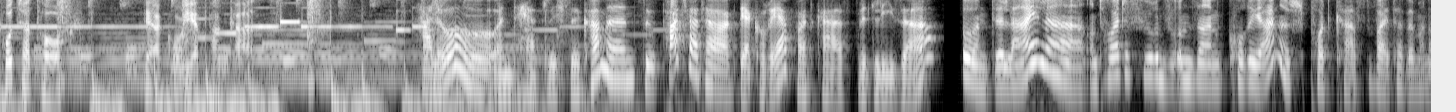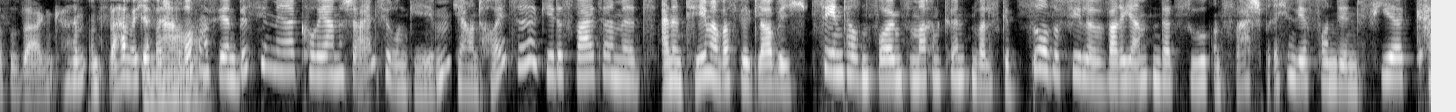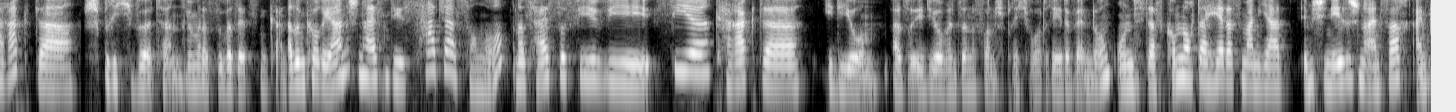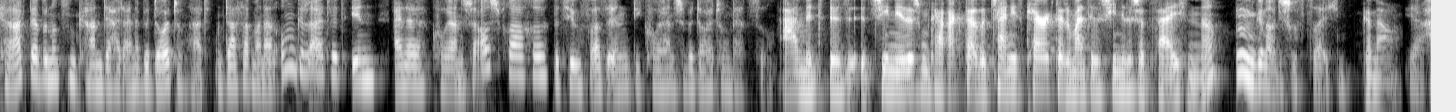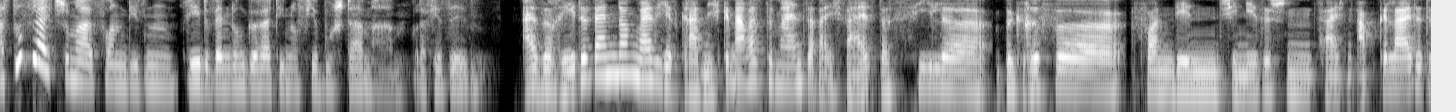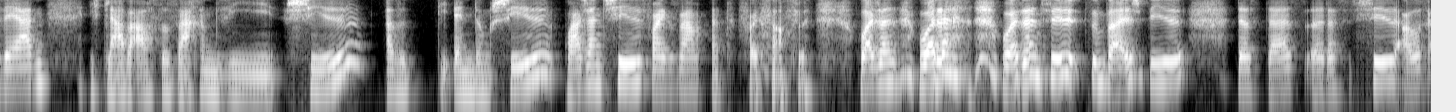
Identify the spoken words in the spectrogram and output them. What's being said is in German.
Pocha Talk, der Korea Podcast. Hallo und herzlich willkommen zu Pocha Talk, der Korea Podcast mit Lisa und Delilah. Und heute führen wir unseren Koreanisch-Podcast weiter, wenn man das so sagen kann. Und zwar haben wir euch genau. ja versprochen, dass wir ein bisschen mehr koreanische Einführung geben. Ja, und heute geht es weiter mit einem Thema, was wir, glaube ich, 10.000 Folgen zu machen könnten, weil es gibt so, so viele Varianten dazu. Und zwar sprechen wir von den vier Charakter-Sprichwörtern, wenn man das so übersetzen kann. Also im Koreanischen heißen sie Saja-Songo. Und das heißt so viel wie vier Charakter Idiom, also Idiom im Sinne von Sprichwort, Redewendung. Und das kommt noch daher, dass man ja im Chinesischen einfach einen Charakter benutzen kann, der halt eine Bedeutung hat. Und das hat man dann umgeleitet in eine koreanische Aussprache, beziehungsweise in die koreanische Bedeutung dazu. Ah, mit äh, chinesischem Charakter, also Chinese Character, du meinst dieses chinesische Zeichen, ne? Mm, genau, die Schriftzeichen. Genau. Ja. Hast du vielleicht schon mal von diesen Redewendungen gehört, die nur vier Buchstaben haben oder vier Silben? Also Redewendung weiß ich jetzt gerade nicht genau, was du meinst, aber ich weiß, dass viele Begriffe von den chinesischen Zeichen abgeleitet werden. Ich glaube auch so Sachen wie Shil, also die Endung Shil, Huajan Shil, for example, äh, example, Huajan, Huajan, Shil zum Beispiel, dass das, äh, das Shil auch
